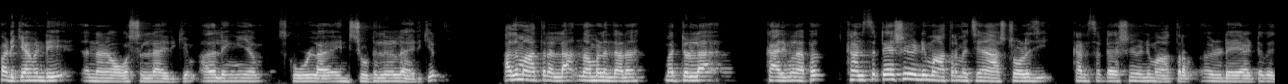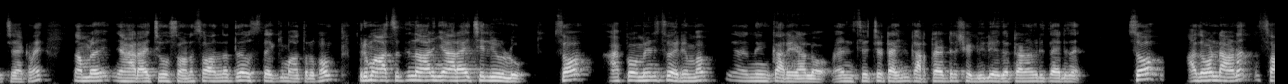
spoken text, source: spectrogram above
പഠിക്കാൻ വേണ്ടി എന്താണ് ഹോസ്റ്റലിലായിരിക്കും അതല്ലെങ്കിൽ ഞാൻ സ്കൂളിൽ ഇൻസ്റ്റിറ്റ്യൂട്ടുകളിലായിരിക്കും അത് മാത്രമല്ല നമ്മൾ എന്താണ് മറ്റുള്ള കാര്യങ്ങൾ അപ്പം കൺസൾട്ടേഷന് വേണ്ടി മാത്രം വെച്ച ആസ്ട്രോളജി കൺസൾട്ടേഷന് വേണ്ടി മാത്രം ഒരു ഡേ ആയിട്ട് വെച്ചേക്കണേ നമ്മൾ ഞായറാഴ്ച ദിവസമാണ്. സോ അന്നത്തെ ദിവസത്തേക്ക് മാത്രം. ഇപ്പം ഒരു മാസത്തിൽ നാല് ഞായറാഴ്ചയല്ലേ ഉള്ളൂ. സോ അപ്പോയിൻമെന്റ്സ് വരുമ്പം നിങ്ങൾക്ക് അറിയാമല്ലോ അനുസരിച്ച് ടൈം കറക്റ്റായിട്ട് ഷെഡ്യൂൾ ചെയ്തിട്ടാണ് അവർ തരുന്നത്. സോ അതുകൊണ്ടാണ് സോ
